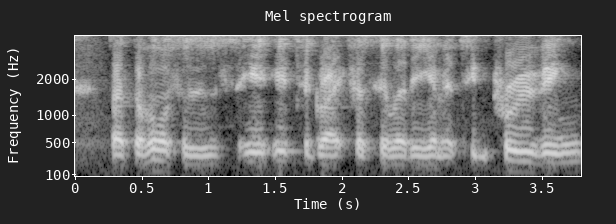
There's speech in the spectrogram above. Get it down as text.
but the horses, it, it's a great facility and it's improving.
